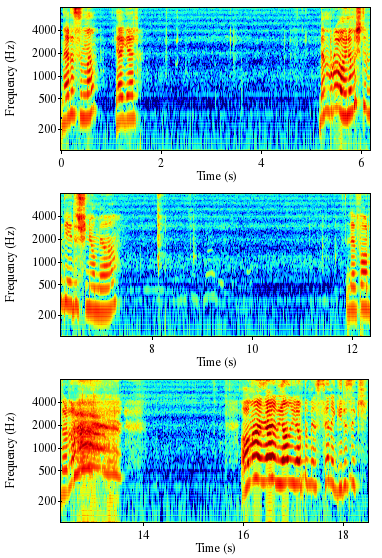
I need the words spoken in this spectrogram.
Neredesin lan? Gel gel. Ben burayı oynamıştım diye düşünüyorum ya. Left 4 Dead. Allah yar yar yardım etsene gerizik.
